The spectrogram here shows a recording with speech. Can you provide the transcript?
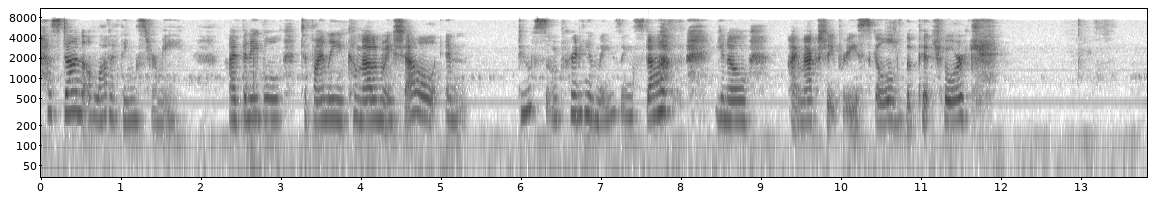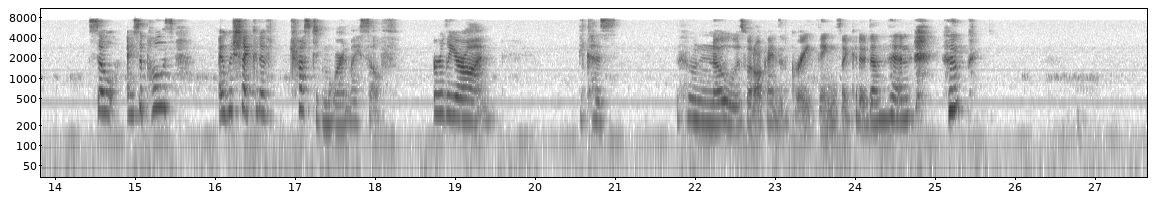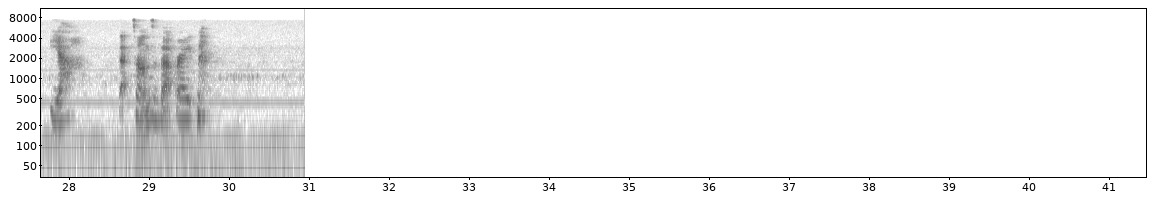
has done a lot of things for me. I've been able to finally come out of my shell and do some pretty amazing stuff. You know, I'm actually pretty skilled with the pitchfork. So I suppose I wish I could have trusted more in myself earlier on. Because who knows what all kinds of great things I could have done then. yeah, that sounds about right.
